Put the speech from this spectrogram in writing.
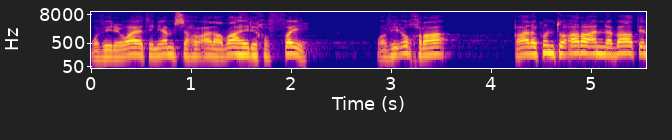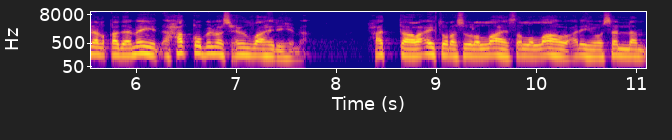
وفي رواية يمسح على ظاهر خفيه. وفي أخرى قال كنت أرى أن باطن القدمين أحق بالمسح من ظاهرهما حتى رأيت رسول الله صلى الله عليه وسلم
